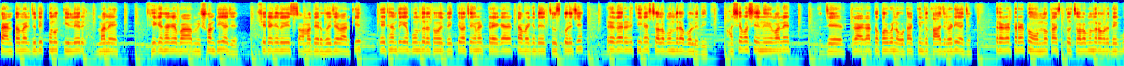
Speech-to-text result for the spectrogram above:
প্যান্টমের যদি কোনো কিলের মানে থেকে থাকে বা মিশন ঠিক আছে সেটা কিন্তু আমাদের হয়ে যাবে আর কি এখান থেকে বন্ধুরা তোমরা দেখতে পাচ্ছ এখানে ট্রেগারটা আমরা কিন্তু চুজ করেছি। ট্রেগারের ঠিক আছে, চলো বন্ধুরা বলে দিই। আশেপাশে মানে যে ট্র্যাগারটা করবে না, ওটা কিন্তু কাজ না, ঠিক আছে? ট্র্যাগারটার একটা অন্য কাজ, তো চলো বন্ধুরা আমরা দেখব।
